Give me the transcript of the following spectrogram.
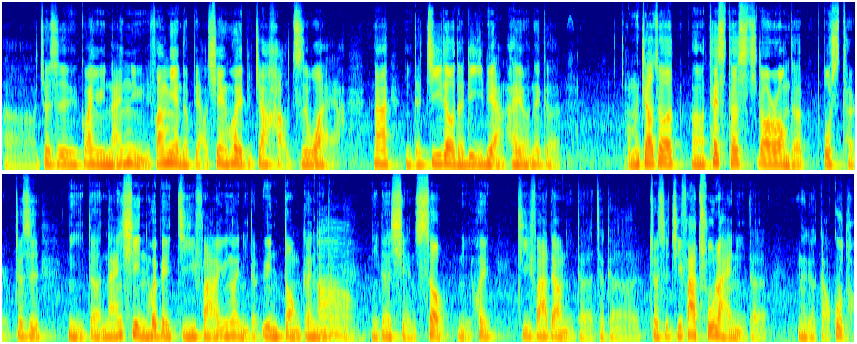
呃，就是关于男女方面的表现会比较好之外啊，那你的肌肉的力量还有那个。我们叫做呃 testosterone 的 booster，就是你的男性会被激发，因为你的运动跟你的、你的显瘦，你会激发到你的这个，就是激发出来你的那个睾固酮。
